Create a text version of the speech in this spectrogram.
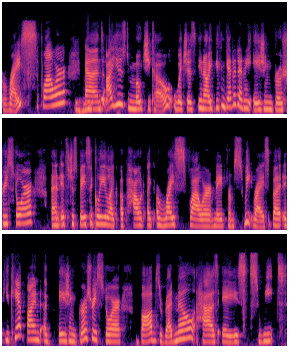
rice flour. Mhm. And I used Mochiko, which is, you know, you can get it at any Asian grocery store. And it's just basically like a powder, like a rice flour made from sweet rice. But if you can't find a Asian grocery store, Bob's Red Mill has a sweet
